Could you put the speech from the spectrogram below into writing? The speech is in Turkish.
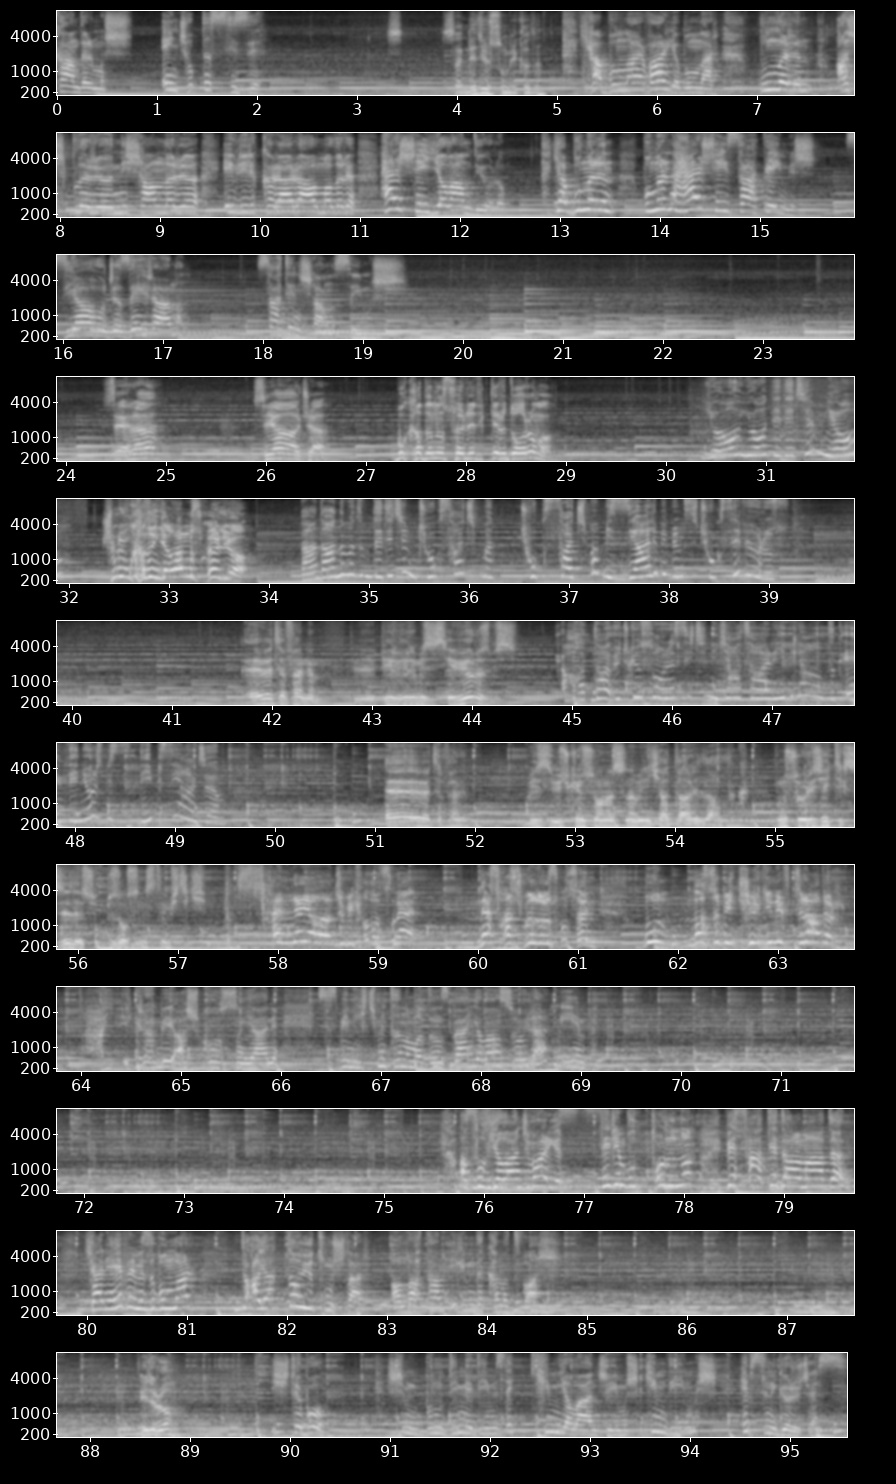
kandırmış. En çok da sizi. Sen ne diyorsun be kadın? Ya bunlar var ya bunlar. Bunların aşkları, nişanları, evlilik kararı almaları her şey yalan diyorum. Ya bunların bunların her şeyi sahteymiş. Ziya Hoca Zehra'nın sahte nişanlısıymış. Zehra, Ziya Hoca. Bu kadının söyledikleri doğru mu? Yo yo dedeciğim yo. Şimdi bu kadın yalan mı söylüyor? Ben de anlamadım dedeciğim. Çok saçma. Çok saçma. Biz Ziya'yla birbirimizi çok seviyoruz. Evet efendim. Ee, Birbirimizi seviyoruz biz. Hatta üç gün sonrası için nikah tarihi bile aldık. Evleniyoruz biz değil mi Ziya'cığım? Ee, evet efendim. Biz üç gün sonrasına bir nikah tarihi de aldık. Bunu söyleyecektik size de sürpriz olsun istemiştik. Sen ne yalancı bir kadınsın he? Ne saçmalıyorsun sen? Bu nasıl bir çirkin iftiradır? Ay Ekrem Bey aşk olsun yani. Siz beni hiç mi tanımadınız? Ben yalan söyler miyim? Asıl yalancı var ya senin bu torunun ve sahte damadın. Yani hepimizi bunlar ayakta uyutmuşlar. Allah'tan elimde kanıt var. Nedir o? İşte bu. Şimdi bunu dinlediğimizde kim yalancıymış, kim değilmiş hepsini göreceğiz.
